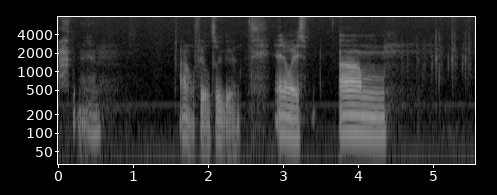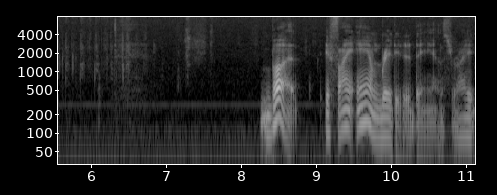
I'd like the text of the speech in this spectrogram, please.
Fuck, man. I don't feel too good. Anyways, um. But if I am ready to dance, right?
